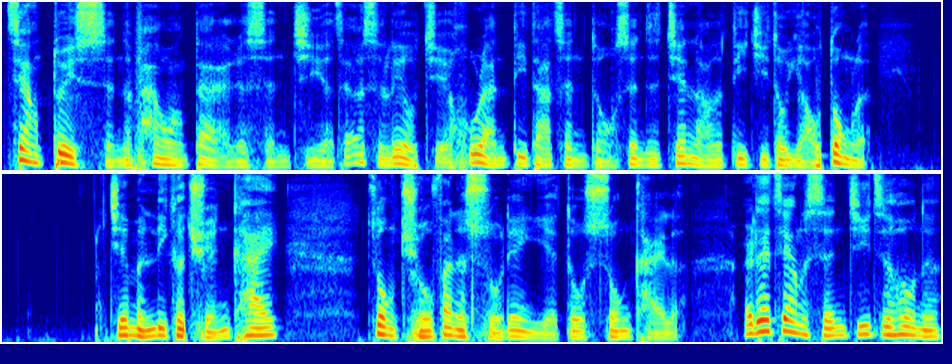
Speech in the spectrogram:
这样对神的盼望带来的神机啊，在二十六节忽然地大震动，甚至监牢的地基都摇动了，监门立刻全开，众囚犯的锁链也都松开了。而在这样的神机之后呢，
